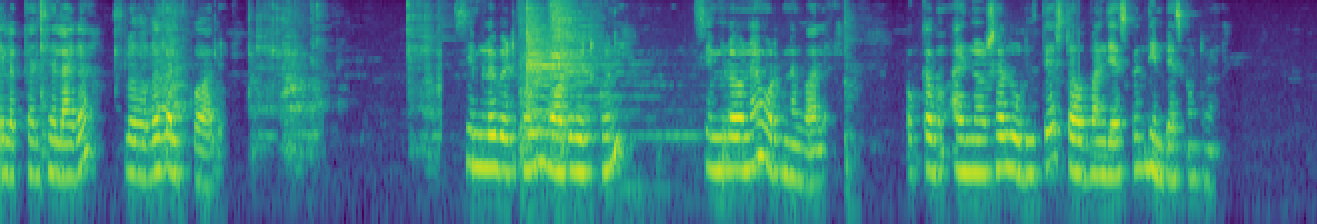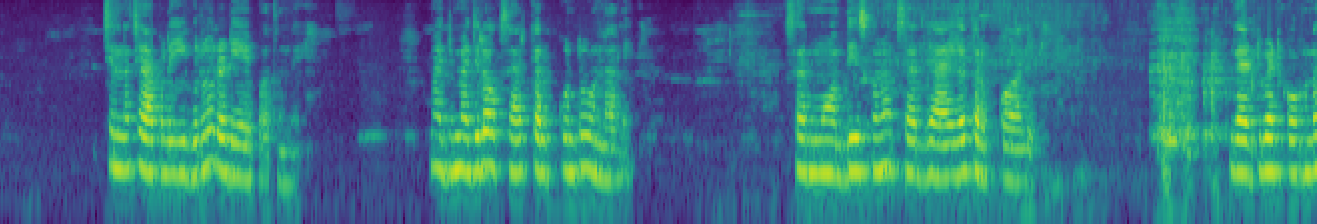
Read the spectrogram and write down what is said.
ఇలా కలిసేలాగా స్లోగా కలుపుకోవాలి. సిమ్లో పెట్టుకొని మూత పెట్టుకొని సిమ్లోనే ఉడకనివ్వాలి. ఒక్క ఐదు నిమిషాలు ఉడికితే స్టవ్ బంద్ చేసుకొని దింపేసుకుంటామే చిన్న చేపల ఈగురు రెడీ అయిపోతుంది. మధ్య మధ్యలో ఒకసారి కలుపుకుంటూ ఉండాలి. ఒకసారి మూత తీసుకొని ఒకసారి జాయిగా కలుపుకోవాలి. గట్టి పెట్టుకోకుండా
